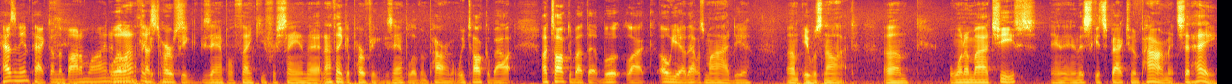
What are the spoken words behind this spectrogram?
Has an impact on the bottom line. And Well, I think customers. a perfect example. Thank you for saying that. And I think a perfect example of empowerment. We talk about. I talked about that book like, oh yeah, that was my idea. Um, it was not. Um, one of my chiefs and, and this gets back to empowerment, said, "Hey,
